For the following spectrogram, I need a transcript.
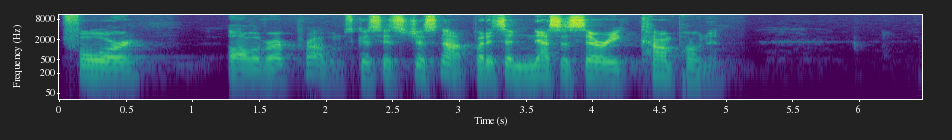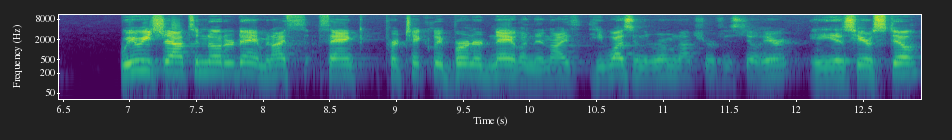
for all of our problems, because it's just not. But it's a necessary component. We reached out to Notre Dame, and I th thank particularly Bernard Nahlen. And I, he was in the room, not sure if he's still here. He is here still.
